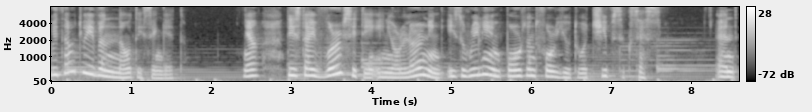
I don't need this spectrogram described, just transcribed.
without you even noticing it. Yeah, this diversity in your learning is really important for you to achieve success and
